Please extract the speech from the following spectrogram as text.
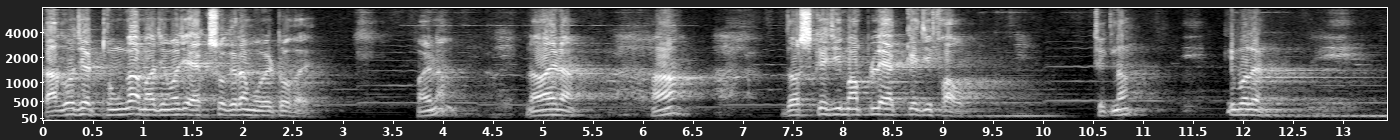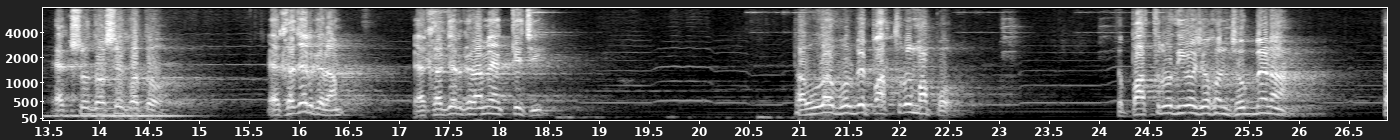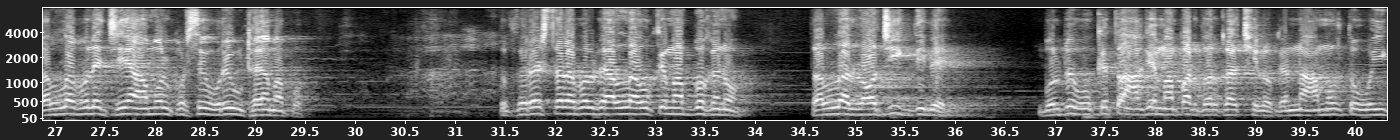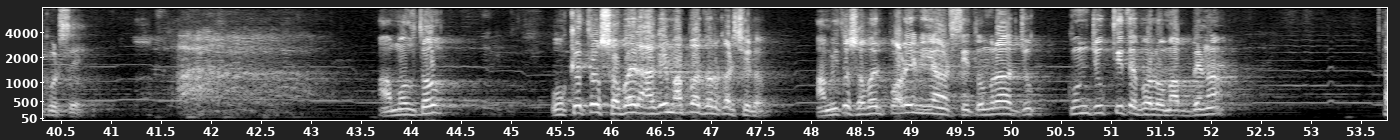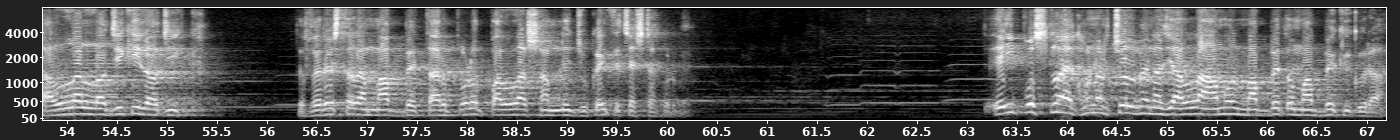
কাগজের ঠোঙ্গা মাঝে মাঝে একশো গ্রাম ওয়েটও হয়। হয় না? না, হয় না? হ্যাঁ? দশ কেজি মাপলে এক কেজি ফাও। ঠিক না? কি বলেন? একশো দশে কত? এক হাজার গ্রাম, এক হাজার গ্রামে এক কেজি। আল্লাহ বলবে, পাত্র মাপো। তো পাত্র দিয়েও যখন ঝুঁকবে না আল্লাহ বলে, যে আমল করছে, ওরে উঠায় মাপো। তো ফেরেশতারা বলবে, আল্লাহ, ওকে মাপবো কেন? তো আল্লাহ লজিক দিবে। বলবে, ওকে তো আগে মাপার দরকার ছিল, কেননা আমল তো ওই করছে। আমল তো ওকে তো সবার আগে মাপা দরকার ছিল। আমি তো সবার পরে নিয়ে আসছি, তোমরা যুক- কোন যুক্তিতে বলো, মাপবে না? আল্লাহর লজিকই লজিক। তো ফেরেশতারা মাপবে, তারপরও পাল্লার সামনে ঝুঁকাইতে চেষ্টা করবে। এই প্রশ্ন এখন আর চলবে না যে আল্লাহ আমল মাপবে তো মাপবে কি করে।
